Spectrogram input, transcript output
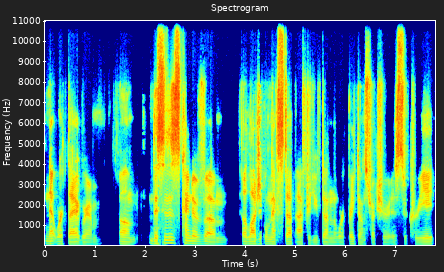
network diagram. Um, this is kind of um, a logical next step after you've done the work breakdown structure is to create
